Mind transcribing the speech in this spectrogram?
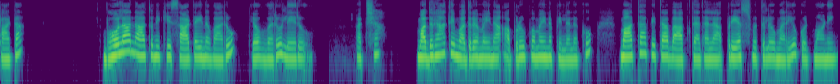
పాట? భోలానాథునికి సాటైన వారు ఎవ్వరూ లేరు. అచ్చా! మధురాతి మధురమైన అపురూపమైన పిల్లలకు మాతాపిత బాప్దాదల ప్రియస్మృతులు మరియు గుడ్ మార్నింగ్.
